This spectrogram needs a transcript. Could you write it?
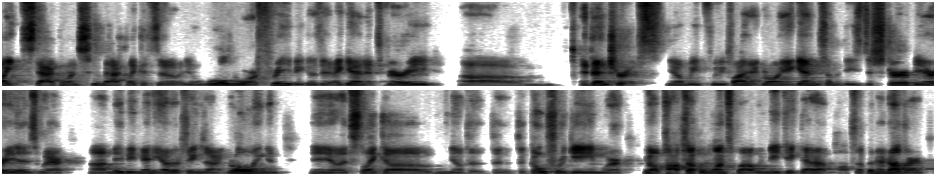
fight staghorn sumac like it's a, you know, World War III because it- again, it's very um, adventurous. You know, we, we find it growing again in some of these disturbed areas where uh, maybe many other things aren't growing and you know, it's like, uh, you know, the, the, the gopher game where, you know, it pops up in one spot, we may take that up, pops up in another.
